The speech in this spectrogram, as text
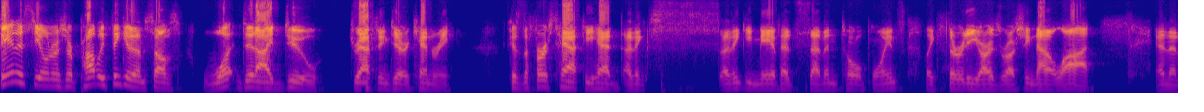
fantasy owners are probably thinking to themselves, "What did I do drafting Derrick Henry?" Because the first half he had, I think, I think he may have had seven total points, like 30 yards rushing, not a lot. And then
